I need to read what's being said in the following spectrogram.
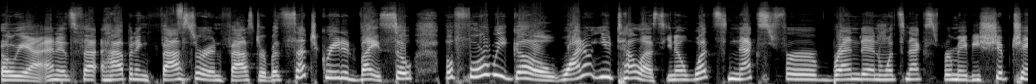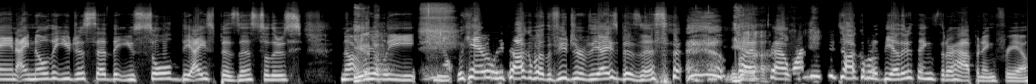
Oh, yeah. And it's fa- happening faster and faster, but such great advice. So, before we go, why don't you tell us, you know, what's next for Brendan? What's next for maybe ShipChain? I know that you just said that you sold the ice business. So, there's not yeah. really, you know, we can't really talk about the future of the ice business. but yeah. uh, why don't you talk about the other things that are happening for you?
